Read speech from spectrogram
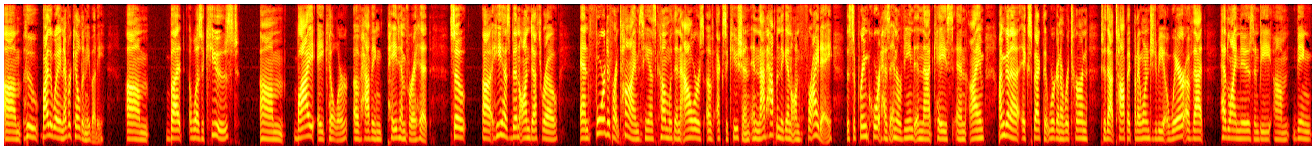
um, who, by the way, never killed anybody, um, but was accused um, by a killer of having paid him for a hit. So uh, he has been on death row, and four different times he has come within hours of execution, and that happened again on Friday. The Supreme Court has intervened in that case, and I'm I'm going to expect that we're going to return to that topic. But I wanted you to be aware of that headline news and be um, being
